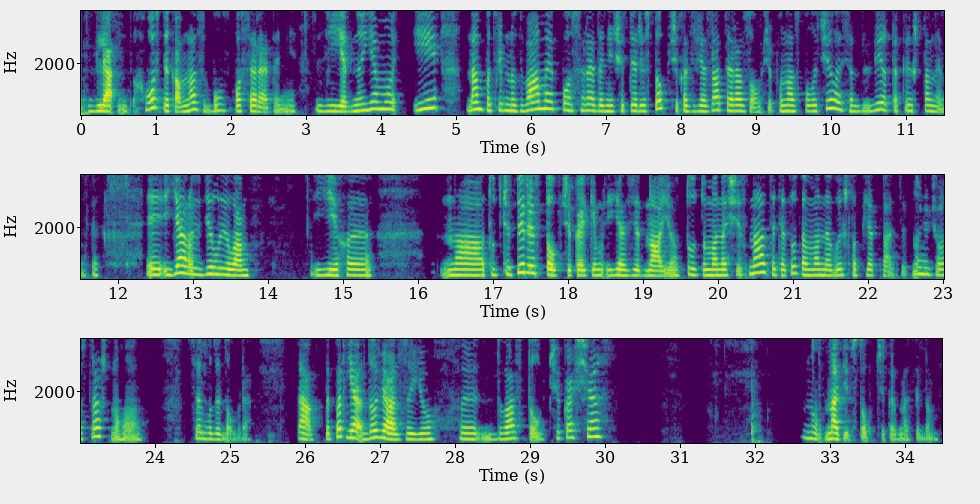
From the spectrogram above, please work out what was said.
для хвостика в нас був посередині. З'єднуємо і нам потрібно з вами посередині 4 стовпчика зв'язати разом, щоб у нас вийшло дві таких штанинки. Е, Я розділила їх е, на тут 4 стовпчика, які я з'єднаю. Тут у мене 16, а тут у мене вийшло 15. Ну, нічого страшного, все буде добре. Так, тепер я дов'язую е, два стовпчика ще. Ну, напів стовпчика з накидом.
